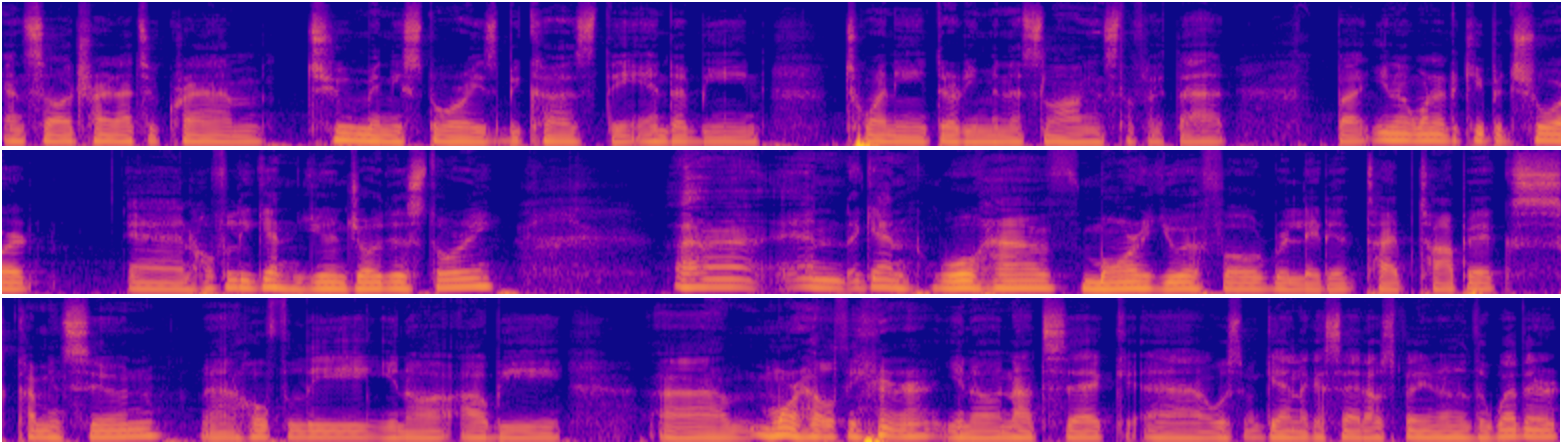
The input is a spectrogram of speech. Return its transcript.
and so I try not to cram too many stories because they end up being 20, 30 minutes long and stuff like that. But you know, I wanted to keep it short, and hopefully, again, you enjoyed this story. Uh, and again, we'll have more UFO related type topics coming soon. Uh, hopefully, you know, I'll be um, more healthier, you know, not sick. Uh, was again, like I said, I was feeling under the weather.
